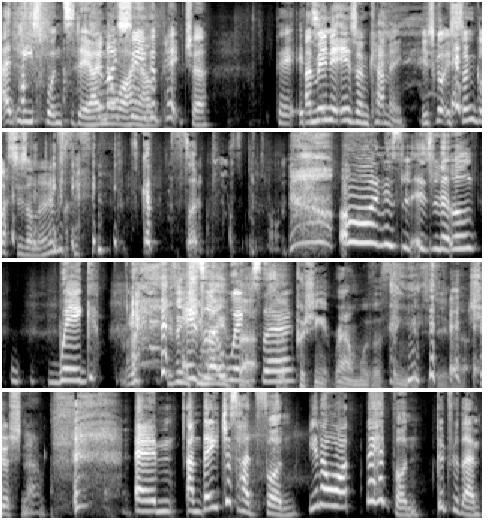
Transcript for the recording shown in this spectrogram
at least once a day? I know. Can know I see have. the picture? I mean, it is uncanny. He's got his sunglasses on and everything. It's got sunglasses. Oh, and his, his little wig. Do you think His she little made wigs that? there. Sort of pushing it round with her finger to do that. Shush now. Um, and they just had fun. You know what? They had fun. Good for them.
